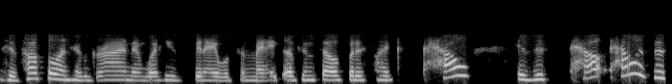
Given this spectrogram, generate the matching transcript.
his hustle and his grind and what he's been able to make of himself but it's like how is this how how is this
